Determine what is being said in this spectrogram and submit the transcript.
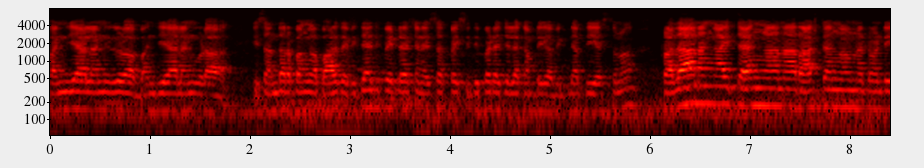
పనిచేయాలని కూడా బంద్ చేయాలని కూడా ఈ సందర్భంగా భారత విద్యార్థి ఫెడరేషన్ ఎస్ఎఫ్ఐ సిద్దిపేట జిల్లా కమిటీగా విజ్ఞప్తి చేస్తున్నాం. ప్రధానంగా ఈ తెలంగాణ రాష్ట్రంగా ఉన్నటువంటి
